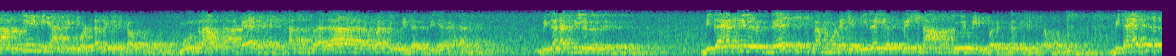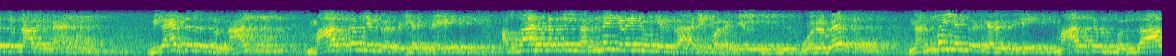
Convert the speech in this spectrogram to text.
நாம் தூய்மையாக்கிக் கொள்ள வேண்டும். மூன்றாவதாக விதகத்திலிருந்து விதகத்திலிருந்து நம்முடைய இதயத்தை நாம் தூய்மைப்படுத்த வேண்டும். விதகத்தில் சொன்னால் என்ன? விதகத் என்று சொன்னால் மார்க்கம் என்ற பெயரிலே அல்லாஹ்விடத்தில் நன்மை கிடைக்கும் என்ற அடிப்படையில் ஒருவர் நன்மை என்று கருதி மார்க்கம் சொல்லாத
